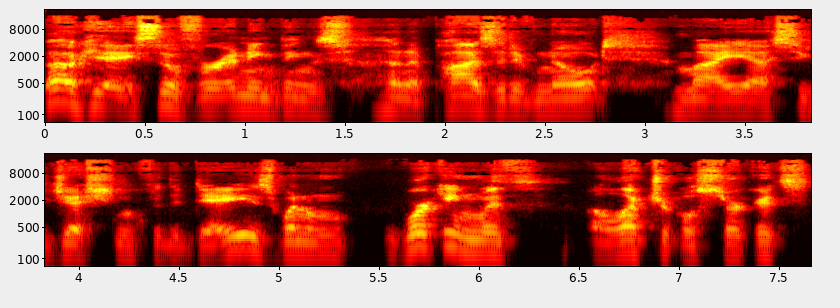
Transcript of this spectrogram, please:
Okay, so for ending things on a positive note, my uh, suggestion for the day is when working with electrical circuits,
